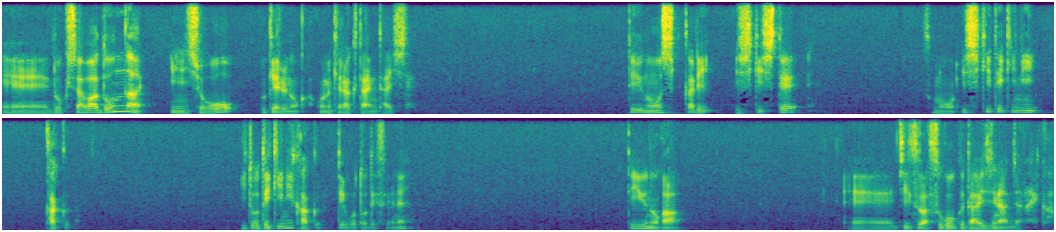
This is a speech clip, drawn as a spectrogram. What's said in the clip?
えー、読者はどんな印象を受けるのかこのキャラクターに対して。っていうのをしっかり意識してその意識的に書く意図的に書くっていうことですよね。っていうのが、えー、実はすごく大事なんじゃないか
